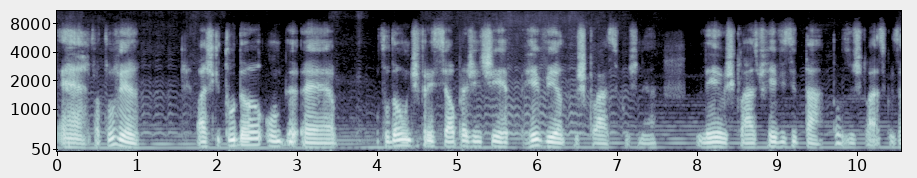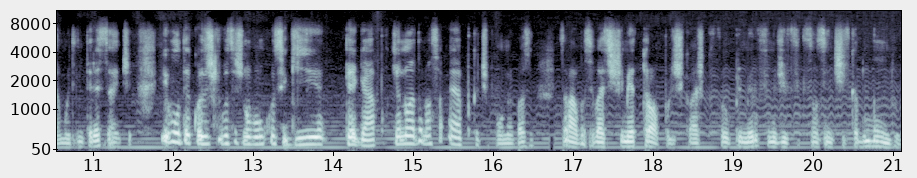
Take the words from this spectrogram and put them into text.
É, pra tu ver. Acho que tudo é um, é, tudo é um diferencial pra gente rever os clássicos, né? Ler os clássicos, revisitar todos os clássicos, é muito interessante. E vão ter coisas que vocês não vão conseguir pegar porque não é da nossa época, tipo, um negócio, sei lá, você vai assistir Metrópolis, que eu acho que foi o primeiro filme de ficção científica do mundo.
